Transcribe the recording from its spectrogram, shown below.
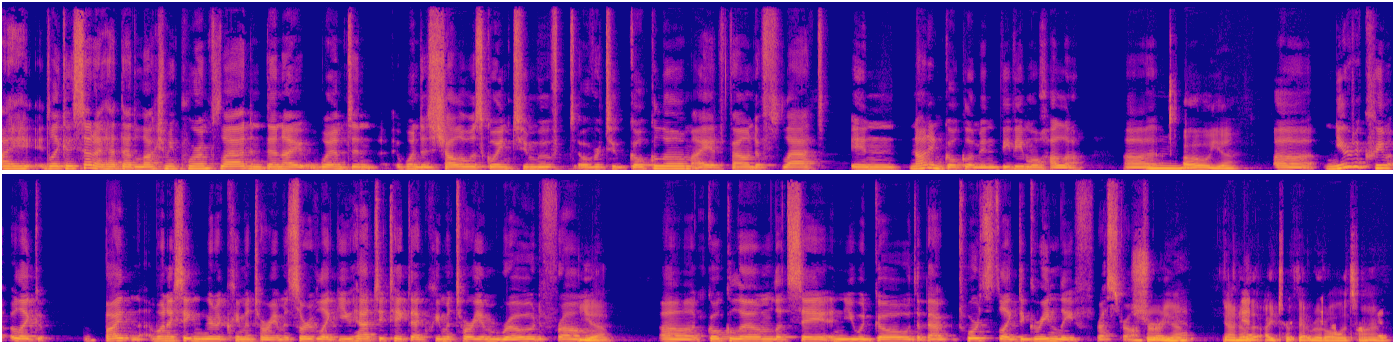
I like I said, I had that Lakshmipuram flat, and then I went and when the Shala was going to move over to Gokulam, I had found a flat in not in Gokulam in V.V. Mohalla. Uh, mm. Oh yeah, uh, near the crema like by when I say near the crematorium, it's sort of like you had to take that crematorium road from yeah. uh, Gokulam, let's say, and you would go the back towards like the Greenleaf restaurant. Sure, right? yeah. Yeah, I know and, that I took that road all the time.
